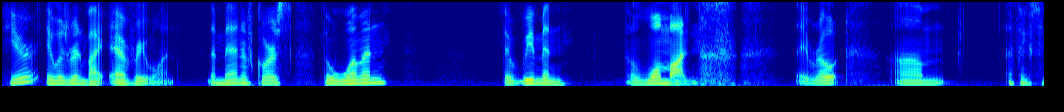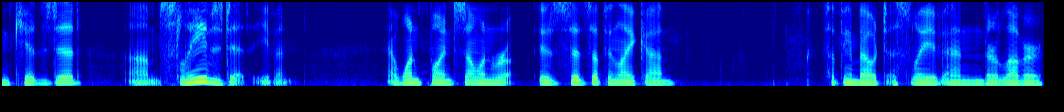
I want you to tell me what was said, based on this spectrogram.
Here, it was written by everyone. The men, of course, the woman, the women, the woman. they wrote. Um, I think some kids did. Um, slaves did even. At one point, someone wrote, said something like um, something about a slave and their lover.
